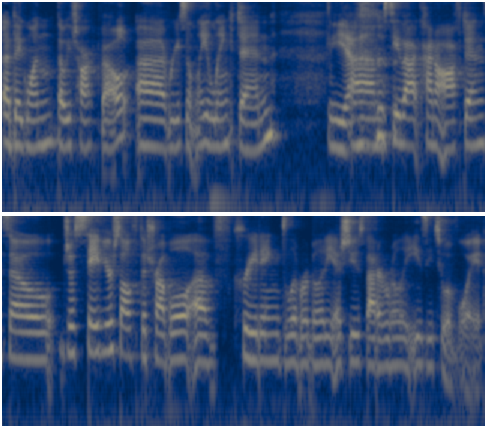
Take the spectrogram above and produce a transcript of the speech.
a big one that we've talked about uh, recently, LinkedIn. Yeah. um, see that kind of often. So just save yourself the trouble of creating deliverability issues that are really easy to avoid.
